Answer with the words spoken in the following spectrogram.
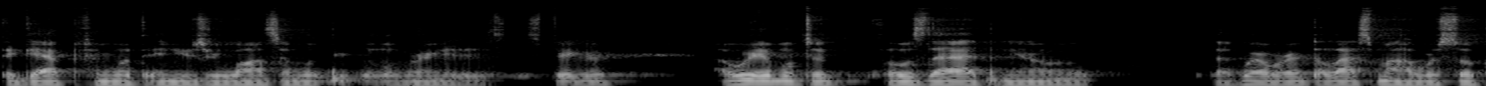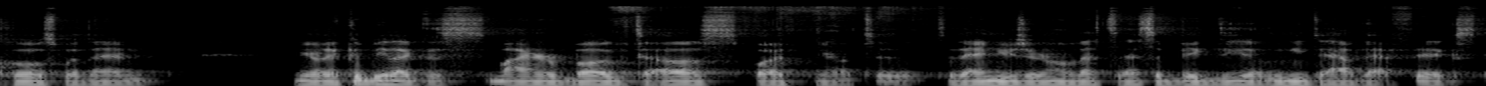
the gap between what the end user wants and what you're delivering is, is bigger. Uh, we're able to close that, you know, that where we're at the last mile, we're so close, but then, you know, it could be like this minor bug to us, but you know, to, to the end user, no, that's that's a big deal. We need to have that fixed.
